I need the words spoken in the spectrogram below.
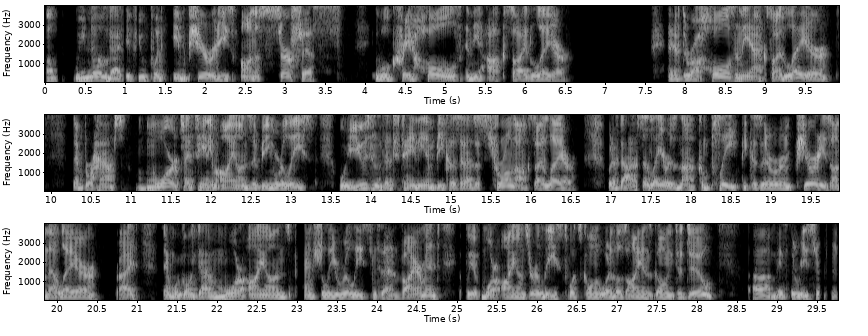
Well, we know that if you put impurities on a surface, it will create holes in the oxide layer. And if there are holes in the oxide layer, then perhaps more titanium ions are being released. We're using the titanium because it has a strong oxide layer. But if the oxide layer is not complete because there are impurities on that layer, right, then we're going to have more ions potentially released into that environment. If we have more ions released, what's going, what are those ions going to do? Um, if the researchers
